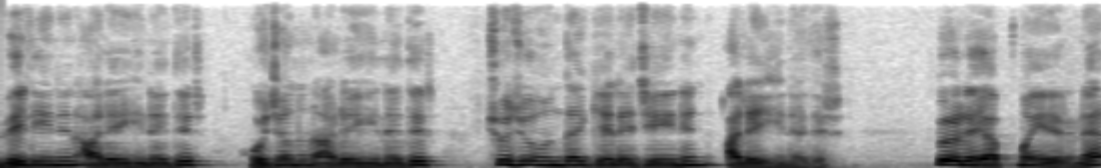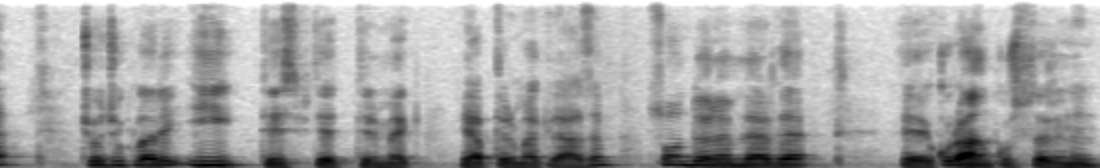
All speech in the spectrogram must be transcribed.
velinin aleyhinedir, hocanın aleyhinedir, çocuğun da geleceğinin aleyhinedir. Böyle yapma yerine çocukları iyi tespit ettirmek, yaptırmak lazım. Son dönemlerde e, Kur'an kurslarının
